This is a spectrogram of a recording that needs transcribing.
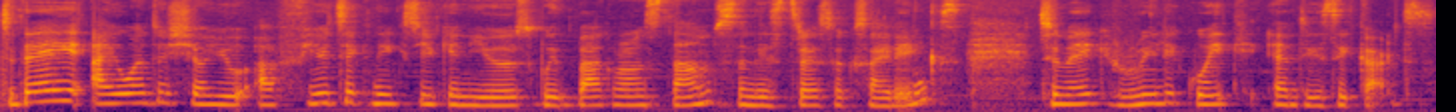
Today I want to show you a few techniques you can use with background stamps and distress oxide inks to make really quick and easy cards.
